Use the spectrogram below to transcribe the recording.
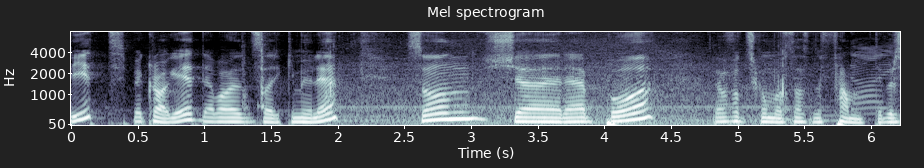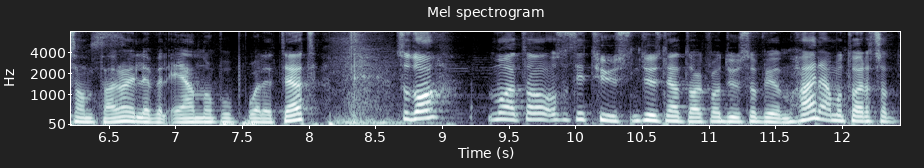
dit. Beklager, det var dessverre ikke mulig. Sånn, kjøre på. Vi har faktisk kommet oss nesten 50 her, og i level 1 og popularitet. Så da må jeg ta også si tusen tusen hjertelig takk for at du så videoen her. Jeg må ta rett og slett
